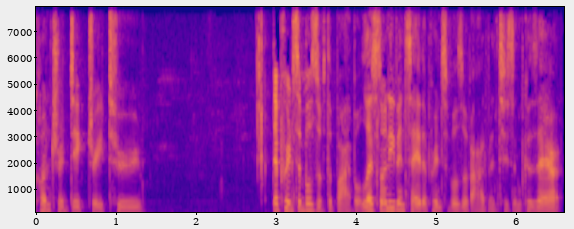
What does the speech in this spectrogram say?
contradictory to the principles of the Bible. Let's not even say the principles of Adventism because they're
